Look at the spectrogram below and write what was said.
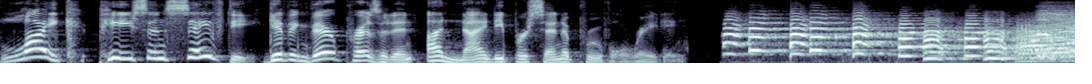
like peace and safety, giving their president a 90% approval rating.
